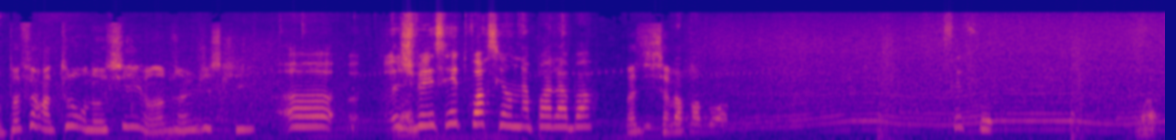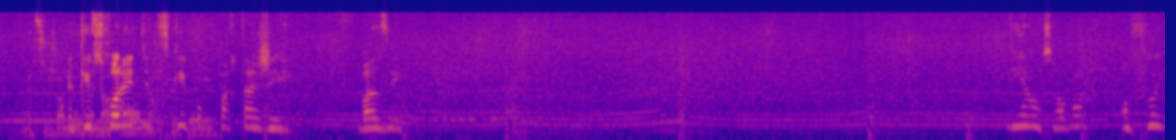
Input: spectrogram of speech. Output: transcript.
On peut faire un tour nous aussi, on a besoin de jet ski. Euh, je vais essayer de voir si on n'a pas là-bas. Vas-y, ça va. C'est fou. Ouais, mais c'est jamais. Le kids on a roller un, on jet leur fait ski pour partager. Vas-y. Viens, on s'en va. On fouille.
